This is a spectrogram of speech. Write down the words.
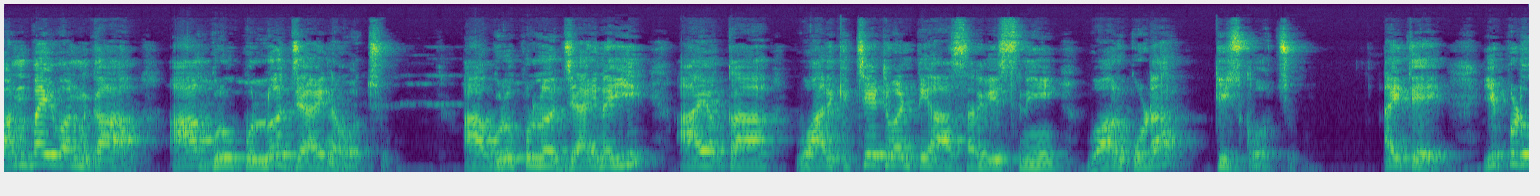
వన్ బై వన్గా ఆ గ్రూపుల్లో జాయిన్ అవ్వచ్చు. ఆ గ్రూపుల్లో జాయిన్ అయ్యి ఆ యొక్క వారికి ఇచ్చేటువంటి ఆ సర్వీస్ని వారు కూడా తీసుకోవచ్చు. అయితే ఇప్పుడు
